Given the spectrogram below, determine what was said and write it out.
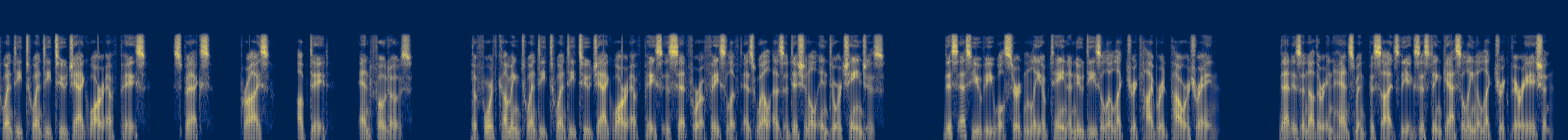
2022 Jaguar F-Pace, specs, price, update, and photos. The forthcoming 2022 Jaguar F-Pace is set for a facelift as well as additional indoor changes. This SUV will certainly obtain a new diesel-electric hybrid powertrain. That is another enhancement besides the existing gasoline-electric variation.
